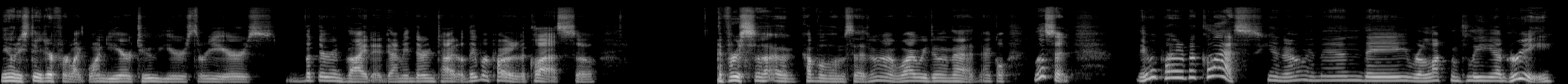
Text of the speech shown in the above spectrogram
they only stayed there for like one year, two years, three years, but they're invited. I mean, they're entitled. They were part of the class, so at first, uh, a couple of them said, oh, "Why are we doing that?" I go, "Listen, they were part of a class, you know, and then they reluctantly agree,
